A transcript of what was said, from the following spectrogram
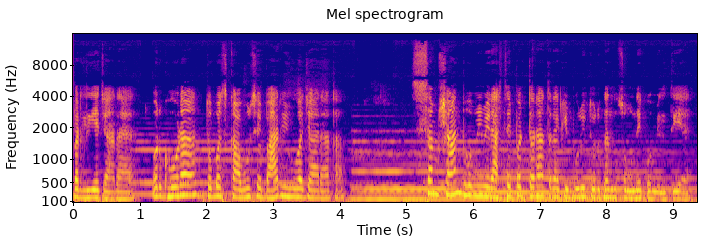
पर लिए जा रहा है। और घोड़ा तो बस काबू से बाहर ही हुआ जा रहा था। शमशान भूमि में रास्ते पर तरह तरह की बुरी दुर्गंध सूंघने को मिलती है।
